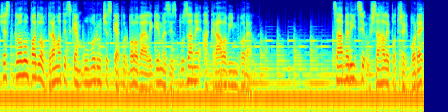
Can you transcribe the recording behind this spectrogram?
Šest gólů padlo v dramatickém úvodu České fotbalové ligy mezi Zbuzany a Královým dvorem. Cábelíci už sahali po třech bodech,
